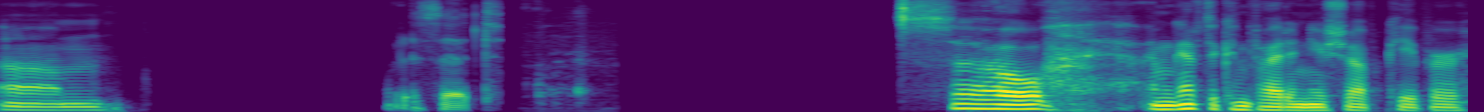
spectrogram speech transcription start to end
Um what is it? So I'm gonna have to confide in your shopkeeper.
